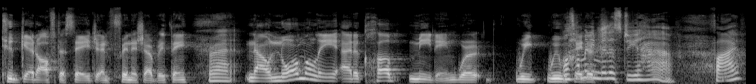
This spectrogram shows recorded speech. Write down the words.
To get off the stage and finish everything. Right. Now, normally at a club meeting where we we would Well, say how many minutes do you have? Five?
